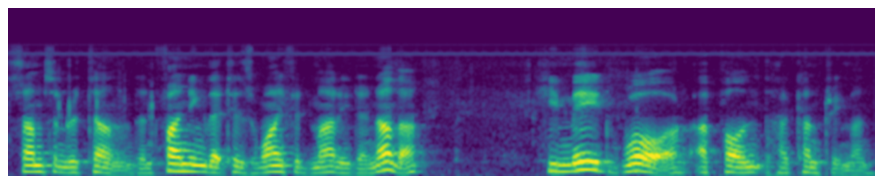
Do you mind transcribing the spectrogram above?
Samson returned, and finding that his wife had married another, he made war upon her countrymen.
